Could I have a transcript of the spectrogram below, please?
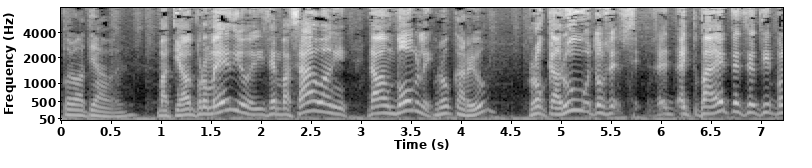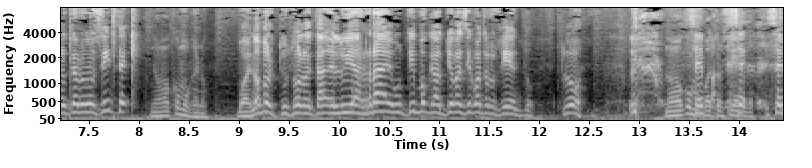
Pero bateaba. ¿eh? Bateaban promedio y se envasaban y daban doble. Bro Carrió. Rocarú, entonces, eh, para este ese pelotero no existe. No, ¿cómo que no? Bueno, pero tú solo estás, Luis Arraez, un tipo que bateó casi 400. Tú no- No, como Se pa- 400. se- se pasó-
